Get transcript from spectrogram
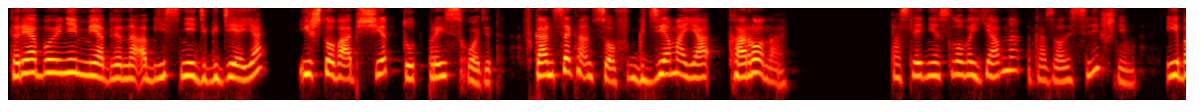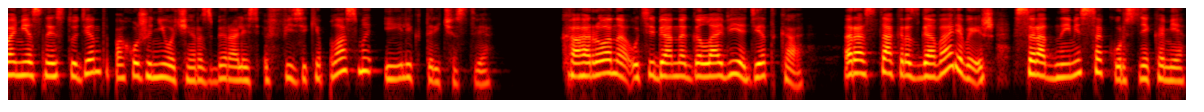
Требую немедленно объяснить, где я и что вообще тут происходит. В конце концов, где моя корона? Последнее слово явно оказалось лишним, ибо местные студенты, похоже, не очень разбирались в физике плазмы и электричестве. «Корона у тебя на голове, детка, раз так разговариваешь с родными сокурсниками»,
